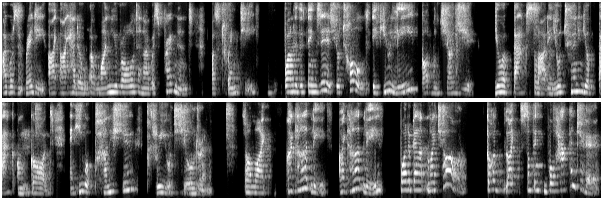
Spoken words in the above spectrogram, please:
I wasn't ready. I, I had a, a one year old and I was pregnant. I was 20. One of the things is you're told if you leave, God will judge you. You're a backslider. You're turning your back on God and He will punish you through your children. So I'm like, I can't leave. I can't leave what about my child? God, like something will happen to her.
